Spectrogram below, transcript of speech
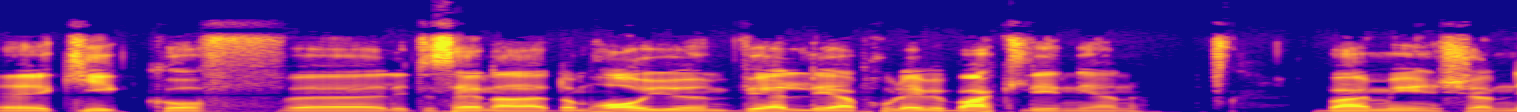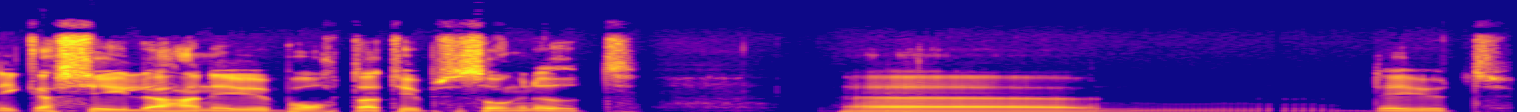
eh, kickoff eh, lite senare. De har ju en väldiga problem i backlinjen. Bayern München. Niklas Süle han är ju borta typ säsongen ut. Eh, det är ju ett,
